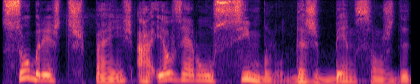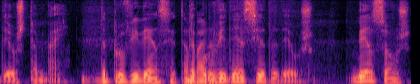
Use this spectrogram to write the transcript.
sobre estes pães, ah, eles eram o símbolo das bênçãos de Deus também. Da providência também. Da providência de Deus. Bênçãos,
